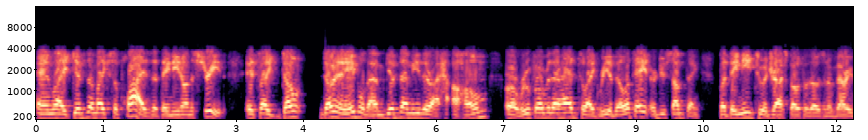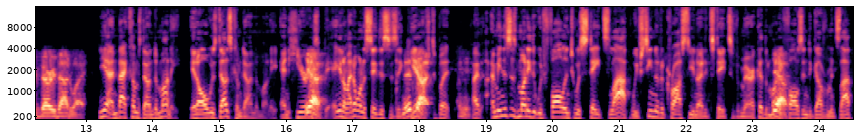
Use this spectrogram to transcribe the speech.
and like gives them like supplies that they need on the street. It's like don't don't enable them. Give them either a, a home or a roof over their head to like rehabilitate or do something. But they need to address both of those in a very very bad way. Yeah, and that comes down to money. It always does come down to money. And here, yeah. is, you know, I don't want to say this is a gift, but I mean, I, I, mean, this is money that would fall into a state's lap. We've seen it across the United States of America. The money yeah. falls into government's lap.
